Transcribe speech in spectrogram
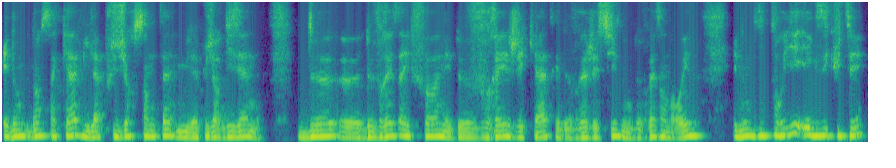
Et donc dans sa cave, il a plusieurs centaines, il a plusieurs dizaines de, euh, de vrais iPhones et de vrais G4 et de vrais G6, donc de vrais Android. Et donc vous pourriez exécuter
